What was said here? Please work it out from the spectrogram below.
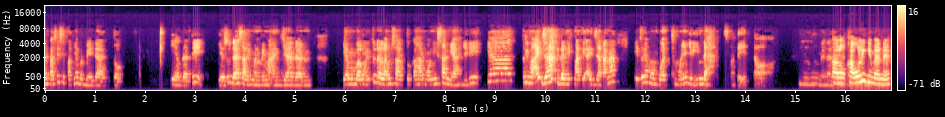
dan pasti sifatnya berbeda gitu ya berarti ya sudah saling menerima aja dan ya membangun itu dalam satu keharmonisan ya. Jadi ya terima aja dan nikmati aja karena itu yang membuat semuanya jadi indah seperti itu. Hmm, Kalau Kak Uli gimana?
